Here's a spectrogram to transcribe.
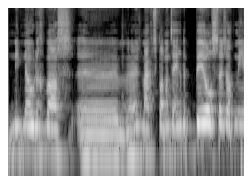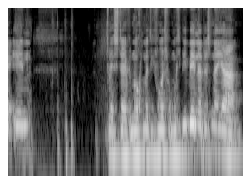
niet nodig was. Eh, het maakt het spannend tegen de Bills. Er zat meer in. Twee sterker nog, met die voorsprong moet je die winnen. Dus nou ja,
